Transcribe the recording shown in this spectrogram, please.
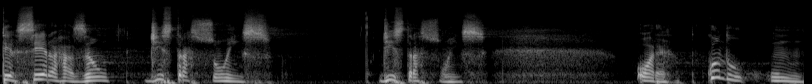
Terceira razão, distrações distrações. Ora, quando um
